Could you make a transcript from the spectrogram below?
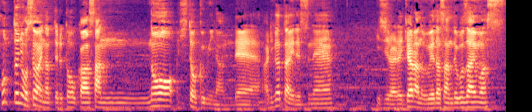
本当にお世話になってるトーカーさんの一組なんでありがたいですね。いじられキャラの上田さんでございます。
